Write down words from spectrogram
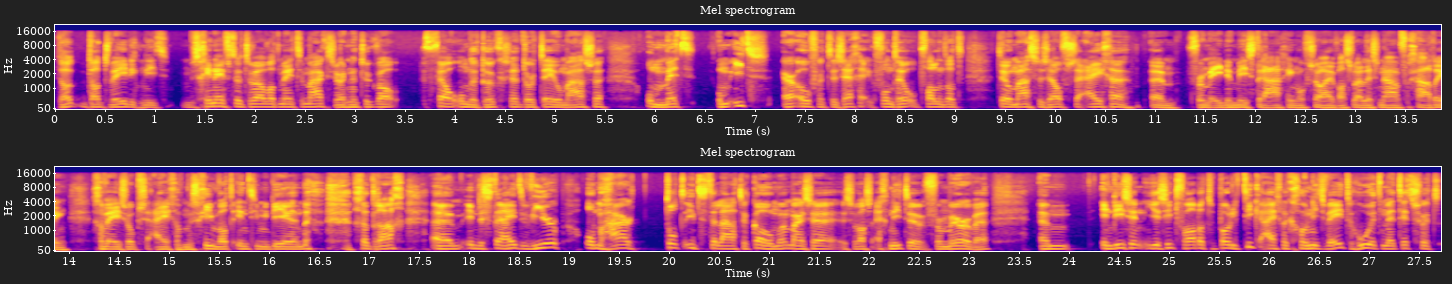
Dat, dat weet ik niet. Misschien heeft het er wel wat mee te maken. Ze werd natuurlijk wel fel onder druk gezet door Theo Maassen... om met om iets erover te zeggen. Ik vond het heel opvallend dat Theo Maassen zelf zijn eigen um, vermeden misdraging of zo. Hij was wel eens na een vergadering gewezen op zijn eigen, misschien wat intimiderende gedrag. Um, in de strijd wierp om haar tot iets te laten komen. Maar ze, ze was echt niet te vermurwen. Um, in die zin, je ziet vooral dat de politiek eigenlijk gewoon niet weet hoe het met dit soort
